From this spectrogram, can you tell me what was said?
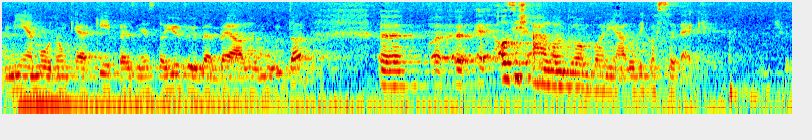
hogy milyen módon kell képezni ezt a jövőben beálló múltat, az is állandóan variálódik a szöveg. Úgyhogy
